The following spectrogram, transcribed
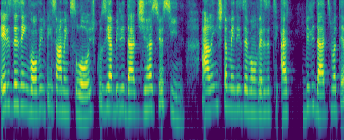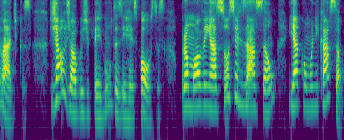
Eles desenvolvem pensamentos lógicos e habilidades de raciocínio, além de também desenvolver habilidades matemáticas. Já os jogos de perguntas e respostas promovem a socialização e a comunicação.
